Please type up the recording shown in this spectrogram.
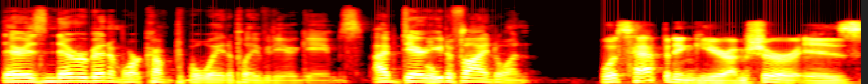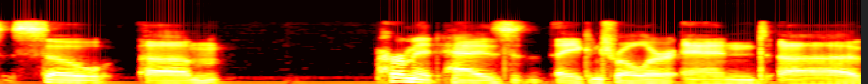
There has never been a more comfortable way to play video games. I dare you to find one. What's happening here, I'm sure, is so um, Hermit has a controller and uh,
